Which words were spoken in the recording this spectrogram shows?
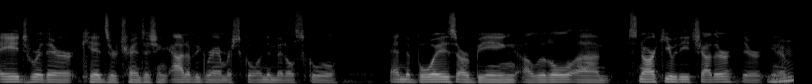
age where their kids are transitioning out of the grammar school into middle school, and the boys are being a little um, snarky with each other. They're, you know,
